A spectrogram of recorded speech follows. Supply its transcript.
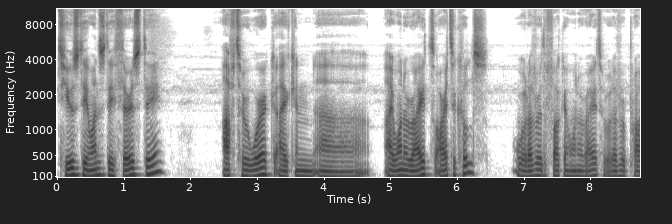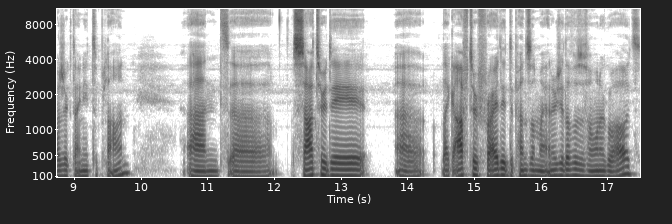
Tuesday, Wednesday, Thursday after work, I can uh, I want to write articles, whatever the fuck I want to write or whatever project I need to plan. And uh, Saturday, uh, like after Friday, depends on my energy levels if I want to go out.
